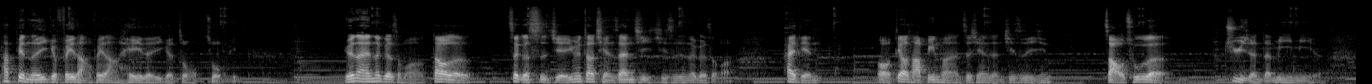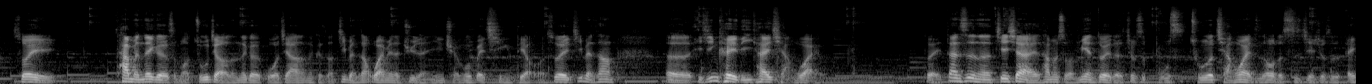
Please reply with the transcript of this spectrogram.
它变得一个非常非常黑的一个作作品。原来那个什么，到了这个世界，因为到前三季，其实那个什么，爱点哦，调查兵团的这些人其实已经找出了巨人的秘密了，所以他们那个什么主角的那个国家，那个什么，基本上外面的巨人已经全部被清掉了，所以基本上。呃，已经可以离开墙外了，对。但是呢，接下来他们所面对的就是不是除了墙外之后的世界，就是哎，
